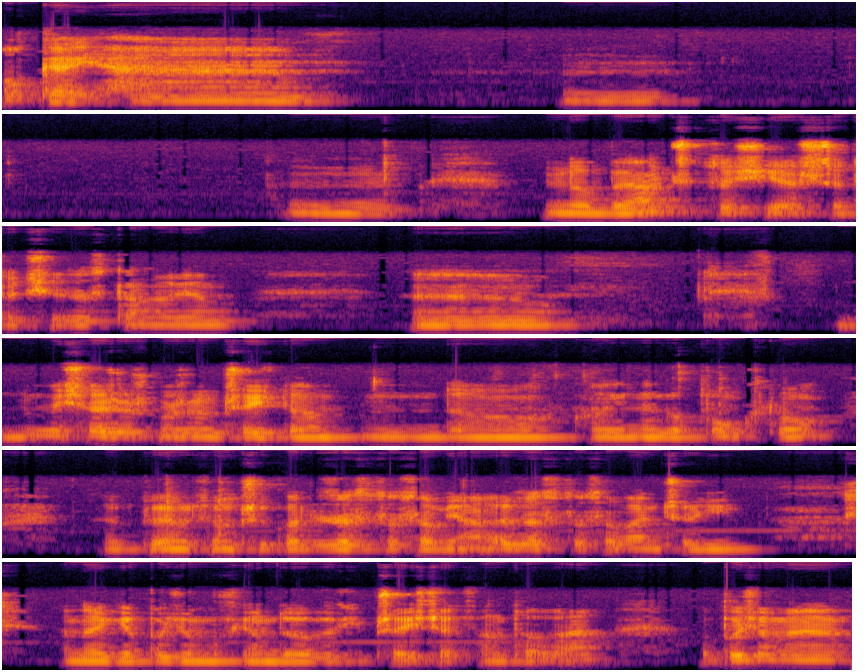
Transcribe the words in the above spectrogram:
Okej. em, mm, mm, Dobra, czy coś jeszcze? Tak się zastanawiam. Myślę, że już możemy przejść do, do kolejnego punktu, w którym są przykłady zastosowia- zastosowań, czyli energia poziomów jądrowych i przejścia kwantowe. Poziomy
